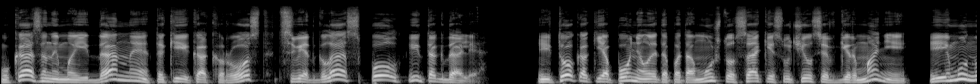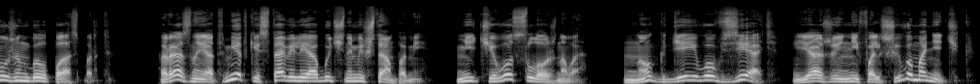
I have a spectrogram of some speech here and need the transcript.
Указаны мои данные, такие как рост, цвет глаз, пол и так далее. И то, как я понял, это потому, что Сакис учился в Германии, и ему нужен был паспорт. Разные отметки ставили обычными штампами. Ничего сложного. Но где его взять? Я же не фальшивомонетчик.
